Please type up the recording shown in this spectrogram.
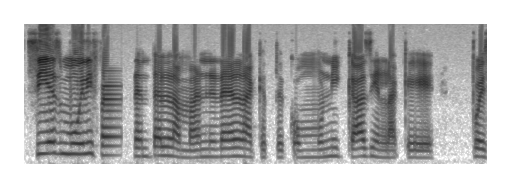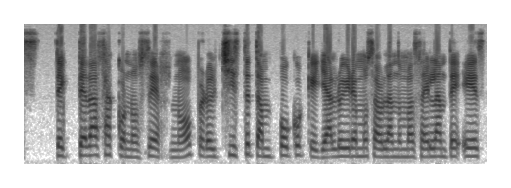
sí es muy diferente la manera en la que te comunicas y en la que pues te, te, das a conocer, ¿no? Pero el chiste tampoco, que ya lo iremos hablando más adelante, es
